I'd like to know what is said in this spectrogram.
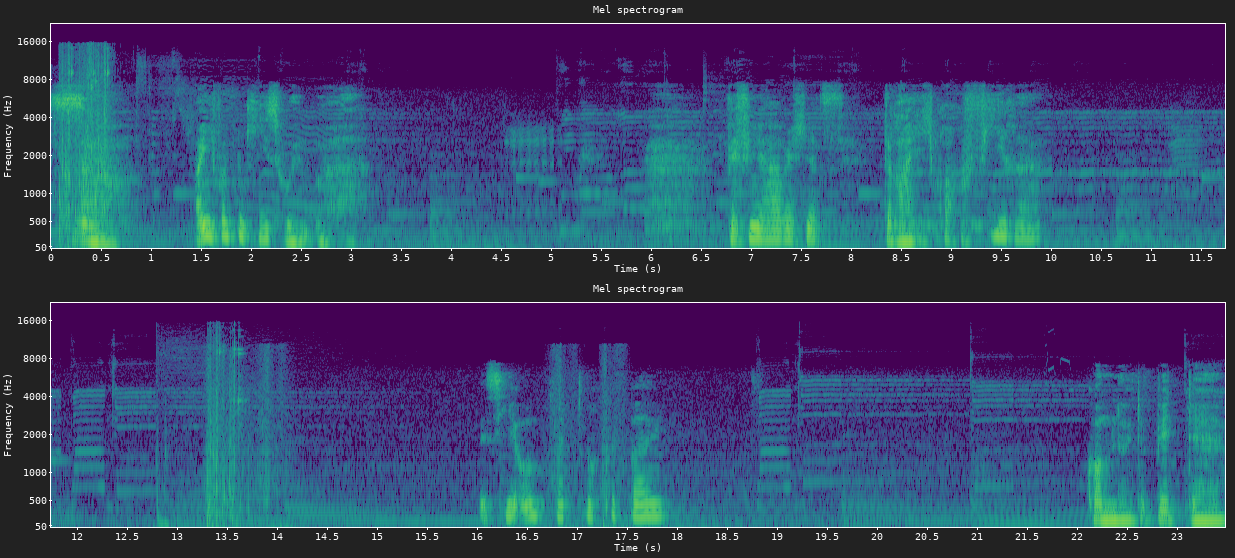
So. Eigentlich wollte ich einen Kies holen. Wie viel habe ich jetzt? Drei. Ich brauche vier. Ist hier irgendwas noch dabei? Komm Leute, bitte.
